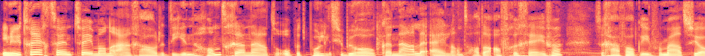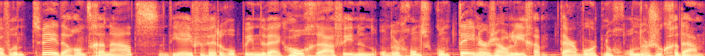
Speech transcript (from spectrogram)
In Utrecht zijn twee mannen aangehouden die een handgranaat op het politiebureau Kanaleneiland hadden afgegeven. Ze gaven ook informatie over een tweede handgranaat... die even verderop in de wijk Hooggraven in een ondergrondse container zou liggen. Daar wordt nog onderzoek gedaan.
